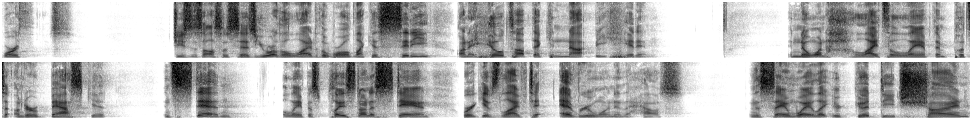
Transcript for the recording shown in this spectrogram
worthless. Jesus also says, You are the light of the world, like a city on a hilltop that cannot be hidden. And no one lights a lamp and puts it under a basket. Instead, a lamp is placed on a stand where it gives life to everyone in the house. In the same way, let your good deeds shine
